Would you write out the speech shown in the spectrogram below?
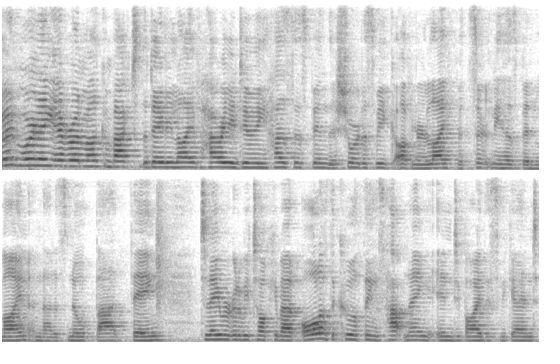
Good morning, everyone. Welcome back to the Daily Live. How are you doing? Has this been the shortest week of your life? It certainly has been mine, and that is no bad thing. Today, we're going to be talking about all of the cool things happening in Dubai this weekend.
